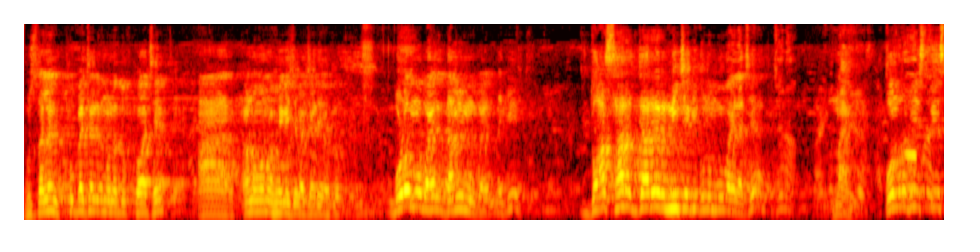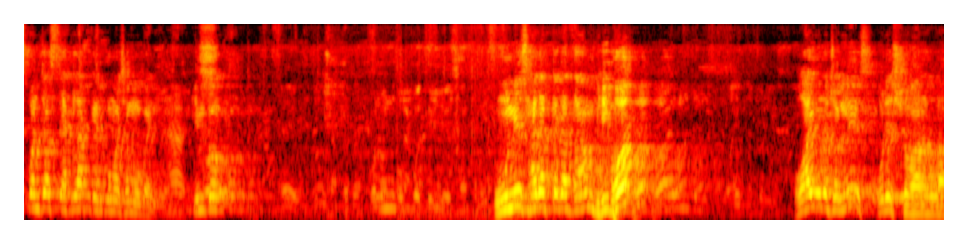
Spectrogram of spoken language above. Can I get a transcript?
বুঝতে পারলেন? খুব বেচারির মনে দুঃখ আছে। আর কানো মনো হয়ে গেছে বেচারি হলো। বড় মোবাইল, দামি মোবাইল, নাকি? দশ হাজারের নিচে কি কোনো মোবাইল আছে? নাই। পনেরো বিশ, তিরিশ, পঞ্চাশ, এক লাখ এরকম আছে মোবাইল। কিন্তু উনিশ হাজার টাকা দাম ভিভো ওয়াই উনচল্লিশ। ওরে সোহান আল্লাহ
